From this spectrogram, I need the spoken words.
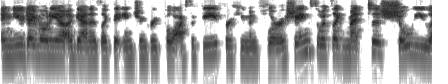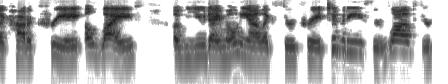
And eudaimonia, again, is like the ancient Greek philosophy for human flourishing. So it's like meant to show you like how to create a life of eudaimonia, like through creativity, through love, through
